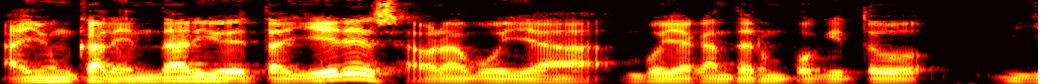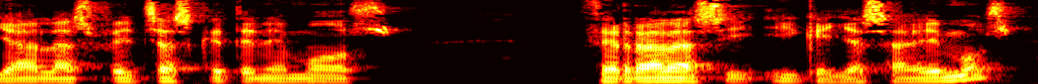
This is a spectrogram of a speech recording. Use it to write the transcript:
hay un calendario de talleres, ahora voy a, voy a cantar un poquito ya las fechas que tenemos cerradas y que ya sabemos,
